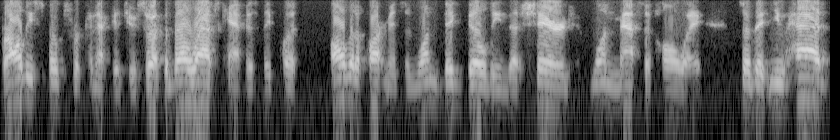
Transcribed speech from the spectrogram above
where all these spokes were connected to. So at the Bell Labs campus, they put all the departments in one big building that shared one massive hallway so that you had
